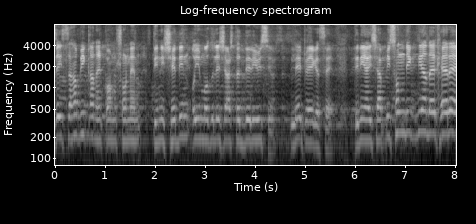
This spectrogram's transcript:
যেই সাহাবি কানে কম শোনেন, তিনি সেদিন ওই মজলিসে আসতে দেরি হয়েছে লেট হয়ে গেছে। তিনি আইসা পিছন দিক দিয়ে দেখে রে,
